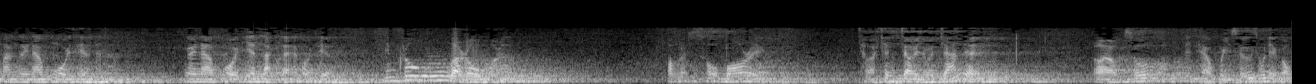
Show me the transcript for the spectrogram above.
mà người nào cũng ngồi thiền hết á. Người nào cũng ngồi yên lặng lẽ ngồi thiền. Chim ru và rù đó ông nói so boring. Trời trên trời mà chán rồi rồi ông xuống ông đi theo quỷ sứ xuống địa ngục.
